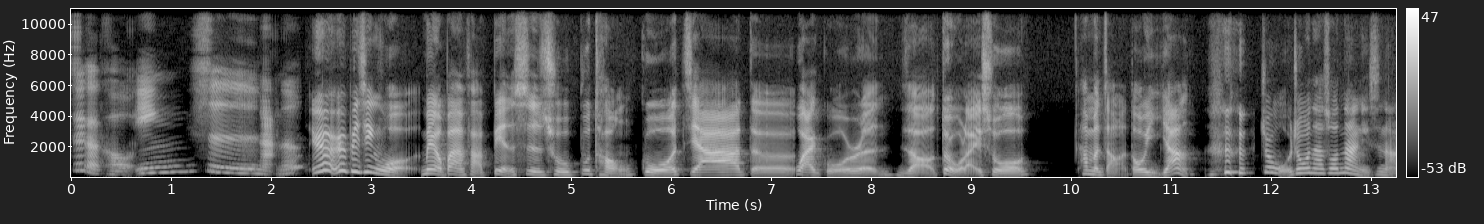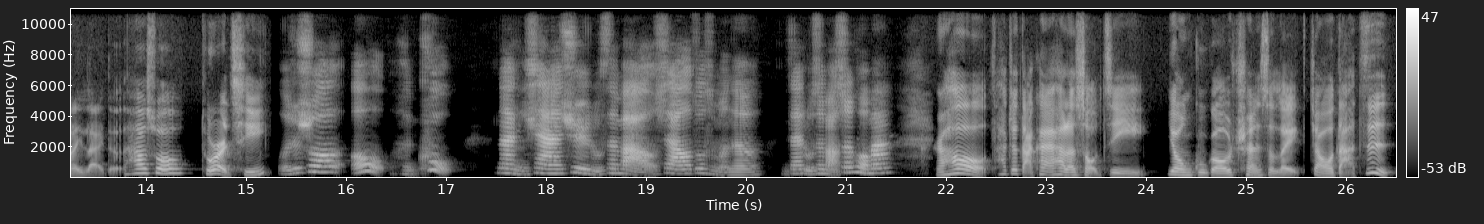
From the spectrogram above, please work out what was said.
这个口音是哪呢？因为因为毕竟我没有办法辨识出不同国家的外国人，你知道，对我来说。他们长得都一样，就我就问他说：“那你是哪里来的？”他说：“土耳其。”我就说：“哦，很酷。那你现在去卢森堡是要做什么呢？你在卢森堡生活吗？”然后他就打开他的手机，用 Google Translate 叫我打字。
